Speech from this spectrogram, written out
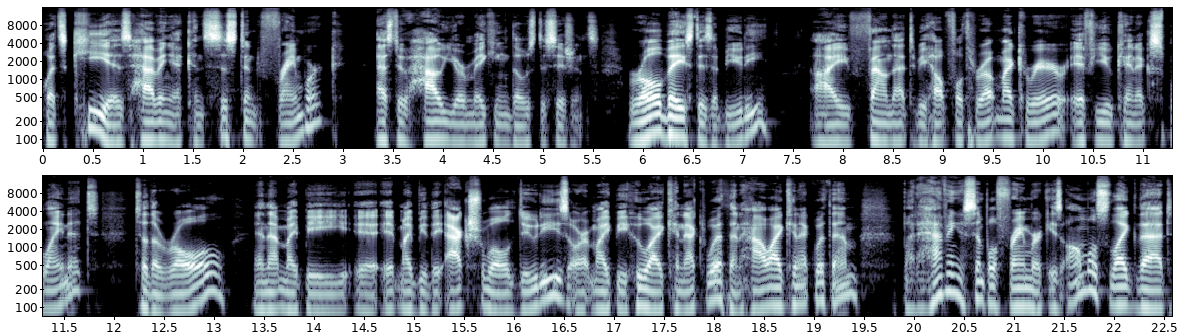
what's key is having a consistent framework as to how you're making those decisions. Role based is a beauty. I found that to be helpful throughout my career. If you can explain it to the role, and that might be it might be the actual duties, or it might be who I connect with and how I connect with them. But having a simple framework is almost like that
